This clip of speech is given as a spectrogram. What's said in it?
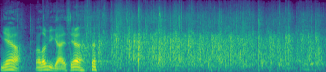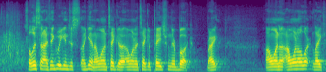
Yeah, I love you guys. Yeah. so listen, I think we can just again. I want to take a I want to take a page from their book, right? I want to I want to learn like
